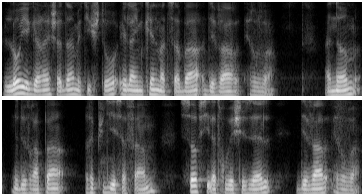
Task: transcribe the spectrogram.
Lo yegaresh Adam et Ishto elaimken matzaba devar erva. Un homme ne devra pas répudier sa femme sauf s'il a trouvé chez elle Devar Erva,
